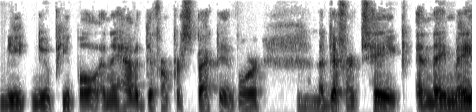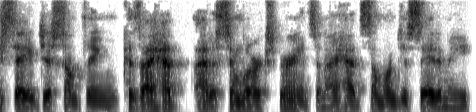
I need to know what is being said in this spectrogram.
meet new people and they have a different perspective or mm-hmm. a different take and they may say just something because i had i had a similar experience and i had someone just say to me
